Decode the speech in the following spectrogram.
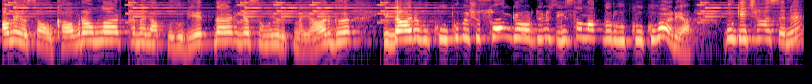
anayasal kavramlar, temel haklı hürriyetler, yasama, yürütme, yargı, idare hukuku ve şu son gördüğünüz insan hakları hukuku var ya. Bu geçen sene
